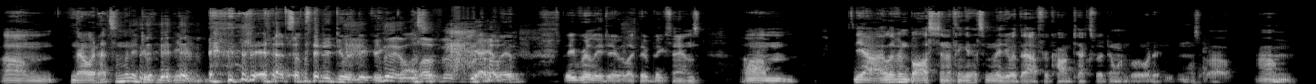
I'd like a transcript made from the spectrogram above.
Um, no, it had something to do with me being. it had something to do with me being. They Boston. love him, Yeah, bro. they, they really do. Like they're big fans. Um, yeah, I live in Boston. I think it had something to do with that for context, but I don't remember what it even was about. Um,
